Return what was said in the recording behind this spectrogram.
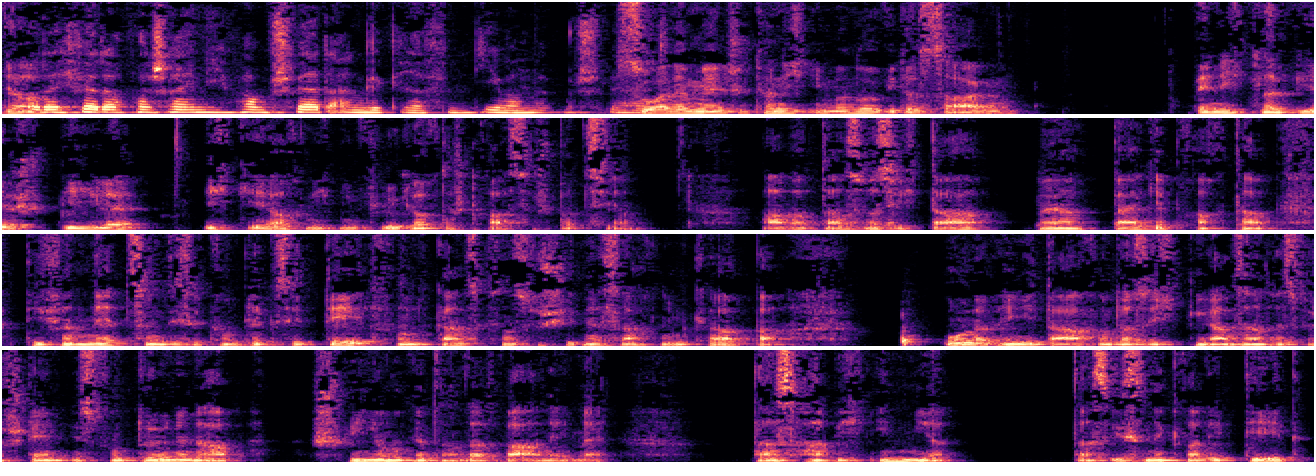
Ja. Oder ich werde auch wahrscheinlich vom Schwert angegriffen, jemand mit dem Schwert. So einem Menschen kann ich immer nur wieder sagen, wenn ich Klavier spiele, ich gehe auch nicht mit dem Flügel auf der Straße spazieren. Aber das, was ich da beigebracht habe, die Vernetzung, diese Komplexität von ganz, ganz verschiedenen Sachen im Körper, unabhängig davon, dass ich ein ganz anderes Verständnis von Tönen habe, Schwingungen ganz anders wahrnehme, das habe ich in mir. Das ist eine Qualität,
